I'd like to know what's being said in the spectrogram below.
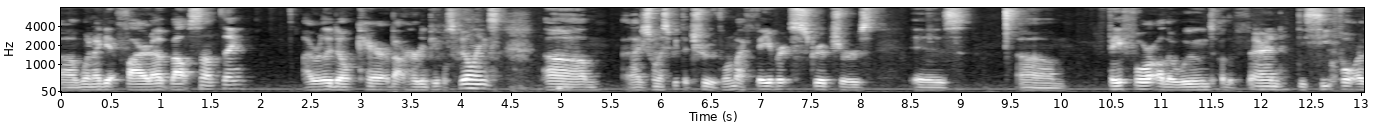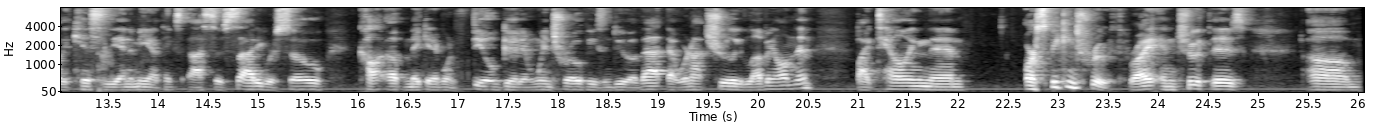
uh, when I get fired up about something, I really don't care about hurting people's feelings. Um, and I just want to speak the truth. One of my favorite scriptures is um, faithful are the wounds of the friend, deceitful are the kisses of the enemy. I think as society, we're so caught up making everyone feel good and win trophies and do all that that we're not truly loving on them by telling them or speaking truth, right? And truth is um,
